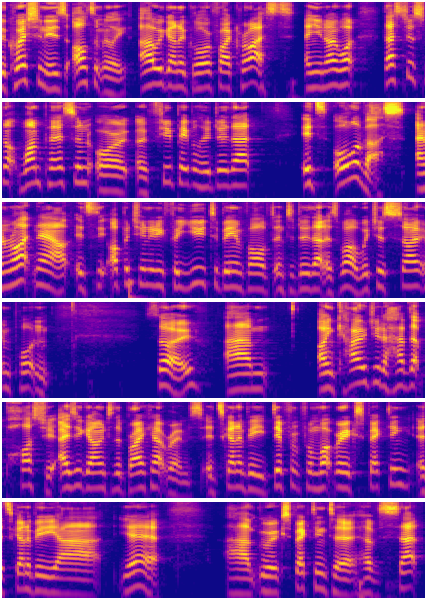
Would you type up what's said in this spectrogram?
the question is ultimately, are we going to glorify Christ? And you know what? That's just not one person or a few people who do that. It's all of us. And right now, it's the opportunity for you to be involved and to do that as well, which is so important. So, um, I encourage you to have that posture as you go into the breakout rooms. It's going to be different from what we're expecting. It's going to be, uh, yeah, um, we are expecting to have sat,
